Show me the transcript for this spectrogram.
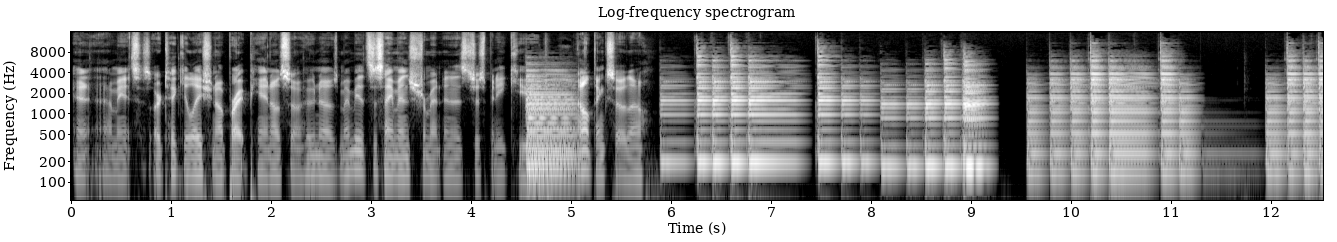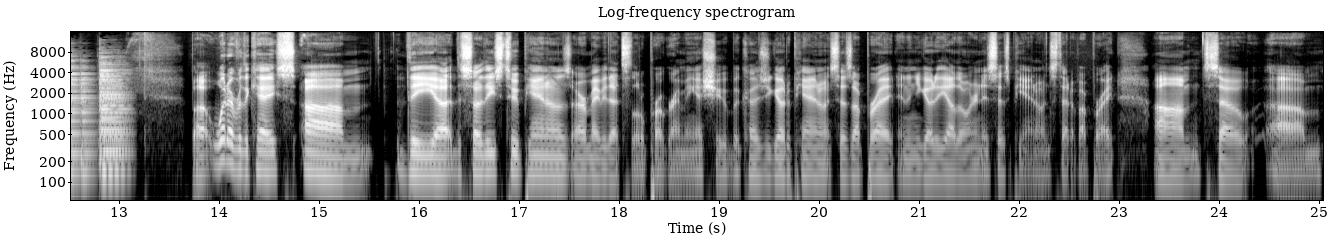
and, I mean, it says articulation upright piano. So who knows? Maybe it's the same instrument and it's just been EQ'd. I don't think so though. But whatever the case, um, the uh, so these two pianos, or maybe that's a little programming issue because you go to piano, it says upright, and then you go to the other one and it says piano instead of upright. Um, so um,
